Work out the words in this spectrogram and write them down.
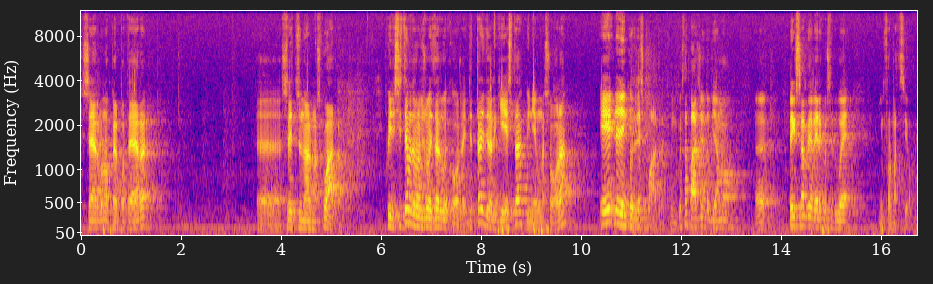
servono per poter eh, selezionare una squadra. Quindi il sistema dovrà visualizzare due cose, i dettagli della richiesta, quindi è una sola, e l'elenco delle squadre. Quindi in questa pagina dobbiamo eh, pensare di avere queste due informazioni.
